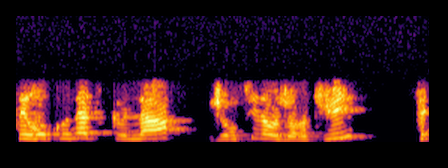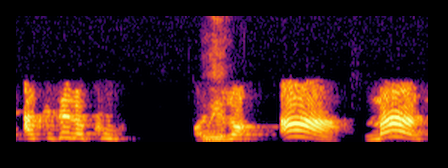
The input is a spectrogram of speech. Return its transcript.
C'est reconnaître que là, j'en suis là aujourd'hui, c'est accuser le coup en disant ah mince,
